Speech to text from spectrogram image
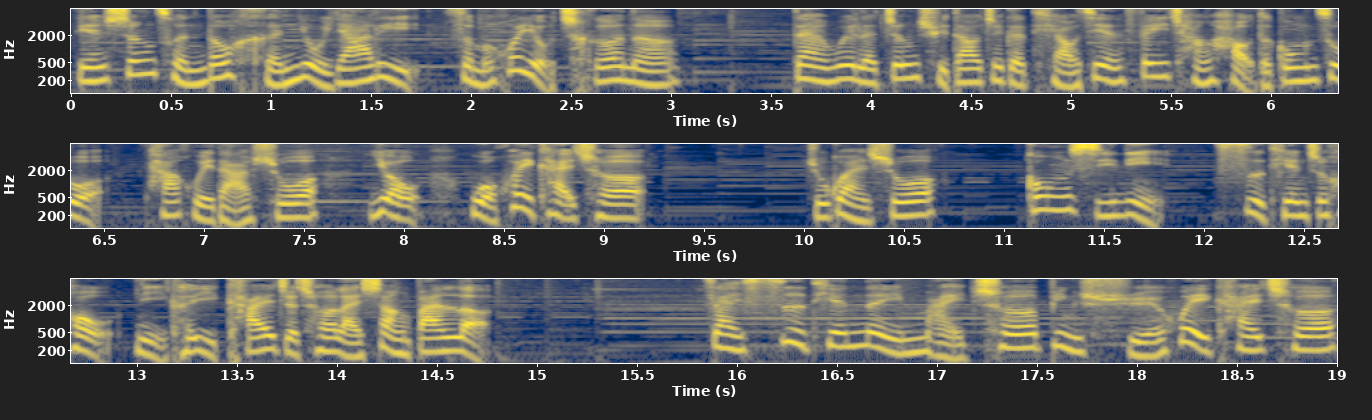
连生存都很有压力，怎么会有车呢？但为了争取到这个条件非常好的工作，他回答说：“有，我会开车。”主管说：“恭喜你，四天之后你可以开着车来上班了。”在四天内买车并学会开车，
